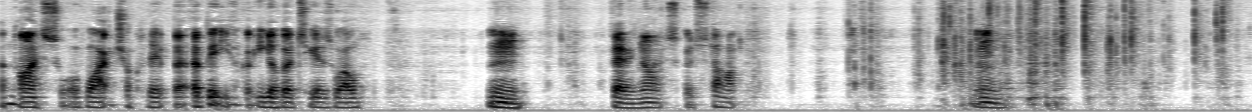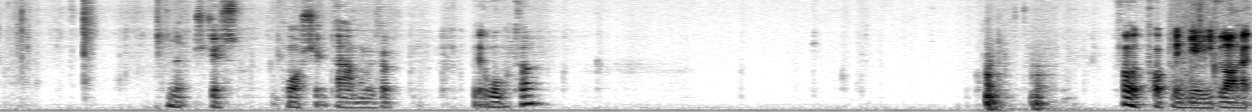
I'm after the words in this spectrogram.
a nice sort of white chocolate, but a bit yogurt yogurty as well. Mmm, very nice, good start. Mmm. Let's just wash it down with a bit of water. I would probably eat like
